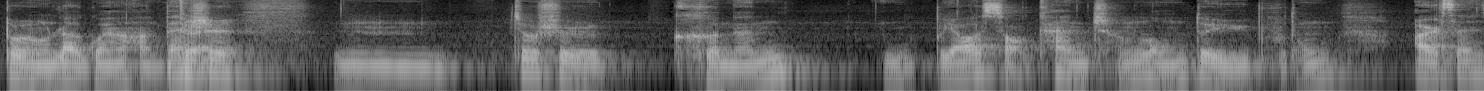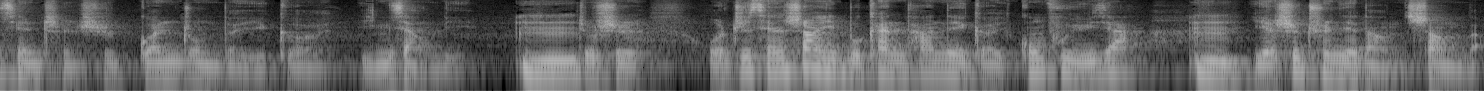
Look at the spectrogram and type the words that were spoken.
不容乐观哈。但是，嗯，就是可能你不要小看成龙对于普通二三线城市观众的一个影响力。嗯就是我之前上一部看他那个《功夫瑜伽》，嗯，也是春节档上的，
